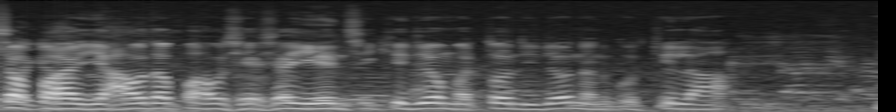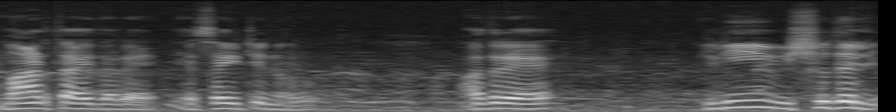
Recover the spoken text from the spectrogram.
ಸ್ವಲ್ಪ ಯಾವುದಪ್ಪ ಅವಶೇಷ, ಏನು ಸಿಕ್ಕಿದೆಯೋ ಮತ್ತೊಂದು ಇದೆಯೋ ನನಗೆ ಗೊತ್ತಿಲ್ಲ. ಮಾಡ್ತಾ ಇದ್ದಾರೆ ಎಸ್ ಐ ಟಿನವರು. ಆದರೆ ಇಡೀ ವಿಶ್ವದಲ್ಲಿ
